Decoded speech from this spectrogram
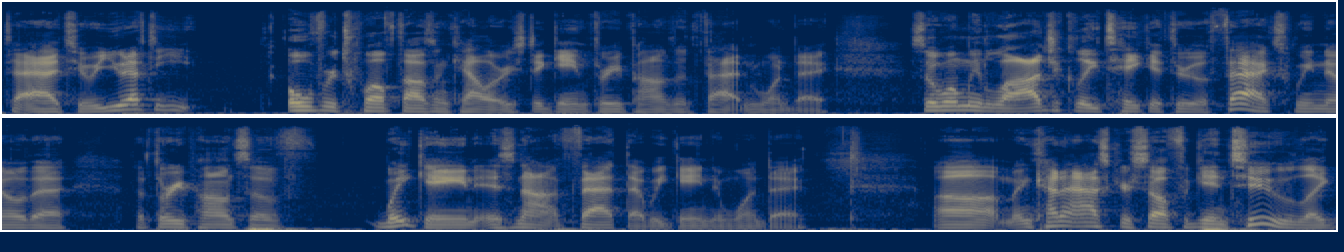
to add to. You'd have to eat over 12,000 calories to gain three pounds of fat in one day. So when we logically take it through the facts, we know that the three pounds of weight gain is not fat that we gained in one day. Um, and kind of ask yourself again, too, like,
